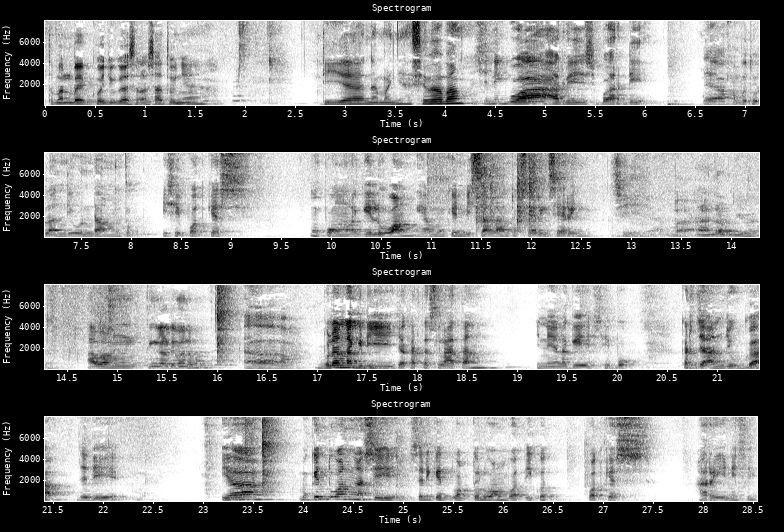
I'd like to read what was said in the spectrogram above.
teman baikku juga salah satunya. Dia namanya siapa bang? Di sini gua Ari Subardi. Ya kebetulan diundang untuk isi podcast. Mumpung lagi luang ya mungkin bisa lah untuk sharing-sharing. Siap bang. Mantap gimana? Abang tinggal di mana bang? Eh bulan lagi di Jakarta Selatan. Ini lagi sibuk kerjaan juga. Jadi ya mungkin Tuhan ngasih sedikit waktu luang buat ikut podcast hari ini sih.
